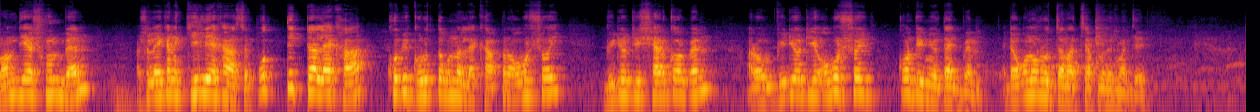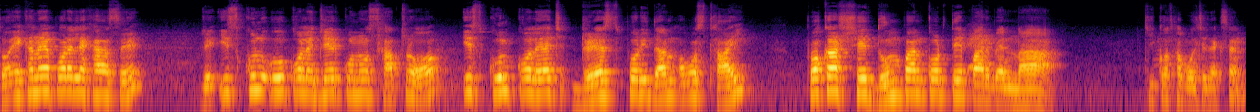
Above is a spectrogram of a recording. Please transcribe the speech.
মন দিয়া শুনবেন। আসলে এখানে কি লেখা আছে? প্রত্যেকটা লেখা খুবই গুরুত্বপূর্ণ লেখা। আপনারা অবশ্যই ভিডিওটি শেয়ার করবেন আর ভিডিওটি অবশ্যই কন্টিনিউ দেখবেন। এটা অনুরোধ জানাচ্ছি আপনাদের মাঝে। তো এখানে পরে লেখা আছে যে, স্কুল ও কলেজের কোনো ছাত্র স্কুল কলেজ ড্রেস পরিধান অবস্থায় প্রকাশ্যে ধূমপান করতে পারবেন না। কি কথা বলছে দেখছেন?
